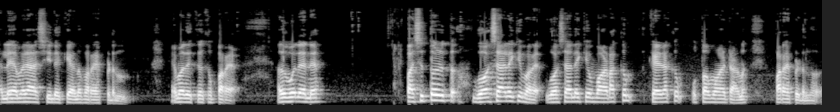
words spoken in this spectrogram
അല്ലെ യമരാശിയിലൊക്കെയാണ് പറയപ്പെടുന്നത്. യമദിക്കൊക്കെ പറയാം. അതുപോലെ തന്നെ പശുത്തൊഴുത്ത് ഗോശാലയ്ക്ക് പറയാം. ഗോശാലയ്ക്ക് വടക്കും കിഴക്കും ഉത്തമമായിട്ടാണ് പറയപ്പെടുന്നത്.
